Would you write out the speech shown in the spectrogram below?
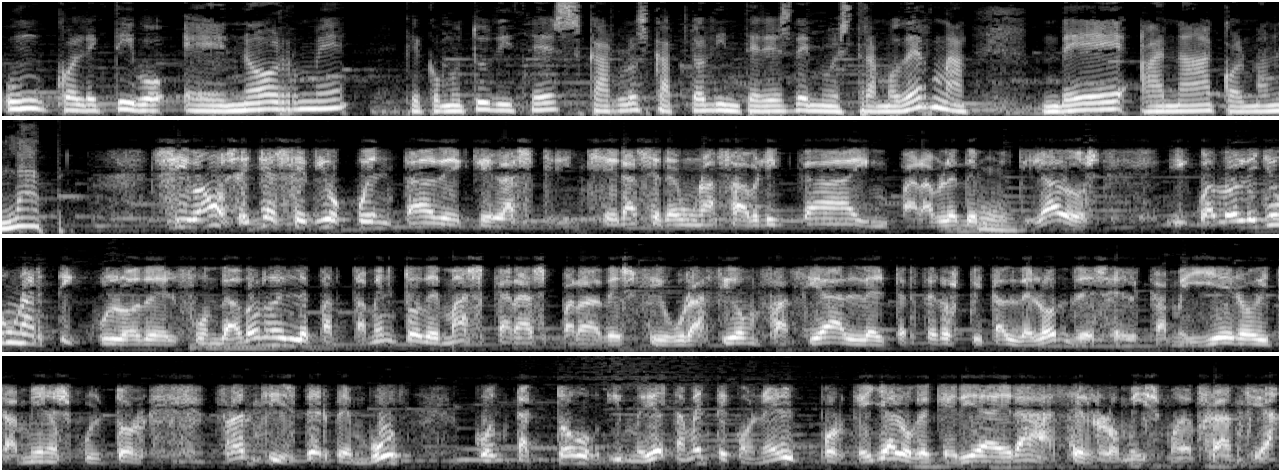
un colectivo enorme que, como tú dices, Carlos captó el interés de nuestra moderna, de Ana Colman Ladd. Sí, vamos, ella se dio cuenta de que las trincheras eran una fábrica imparable de mutilados. Y cuando leyó un artículo del fundador del Departamento de Máscaras para Desfiguración Facial del Tercer Hospital de Londres, el camillero y también escultor Francis Derbenwood, contactó inmediatamente con él porque ella lo que quería era hacer lo mismo en Francia.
